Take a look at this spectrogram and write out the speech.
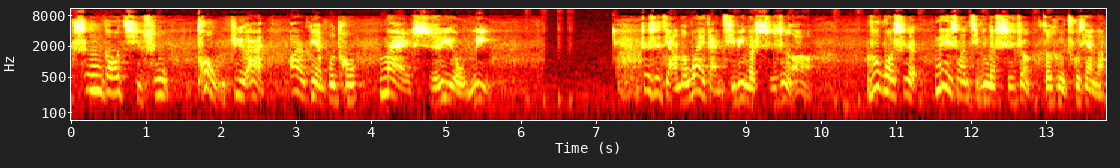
身高气粗、痛拒按、二便不通、脉实有力。这是讲的外感疾病的实症啊。如果是内伤疾病的实证，则会出现了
